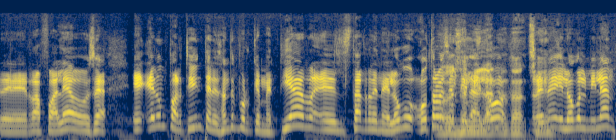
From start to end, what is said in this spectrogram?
de Rafa Leao. O sea, e- era un partido interesante porque metía el Star René, luego otra vez el Milán, Milan, luego sí. René y luego el Milán.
